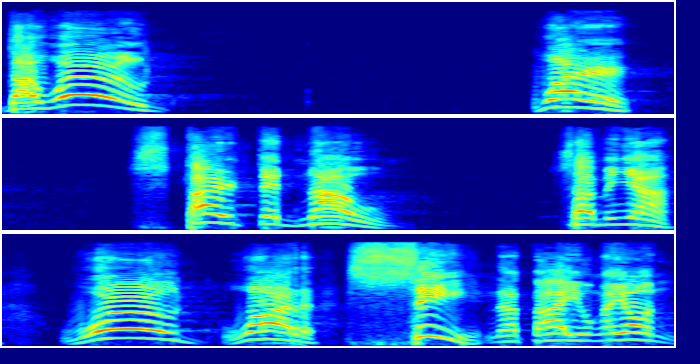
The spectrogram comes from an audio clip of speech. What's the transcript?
The world war started now. Sabi niya, World War C na tayo ngayon.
